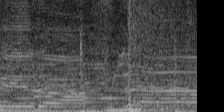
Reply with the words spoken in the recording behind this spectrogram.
it off now.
